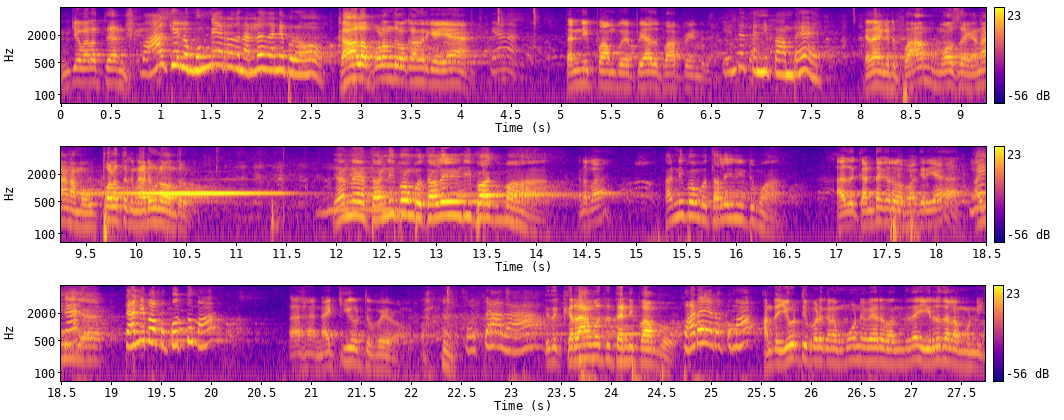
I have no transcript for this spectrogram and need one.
இங்கே வரத்தேன். வாழ்க்கையில முன்னேறது நல்லது தானே ப்ரோ காலை புலந்து உட்காந்துருக்கேன் ஏன்? தண்ணி பாம்பு எப்பயாவது பார்ப்பேன் எந்த தண்ணி பாம்பு? ஏன்னா இங்கிட்டு பாம்பு மோசம். ஏன்னா நம்ம உப்பளத்துக்கு நடுவில் வந்துடும் என்ன தண்ணி பம்பு தலை நீட்டி பாக்குமா என்னப்பா? தண்ணி பம்பு தலை நீட்டுமா? அது கண்டகரவை பார்க்குறியா ஐயா. தண்ணி பாம்பு கொத்துமா? ஆஹா நக்கி விட்டு போயிடும் கொத்தாதா? இது கிராமத்து தண்ணி பாம்பு. படம் எடுக்குமா? அந்த யூடியூப் எடுக்கிற மூணு பேர் வந்து இருதலை முன்னி.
